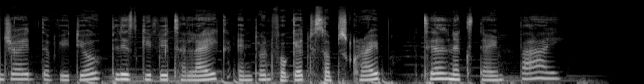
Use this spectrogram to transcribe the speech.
Enjoyed the video please give it a like and don't forget to subscribe. Till next time bye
